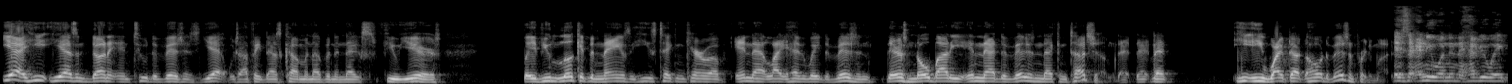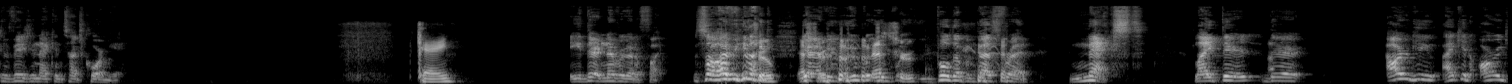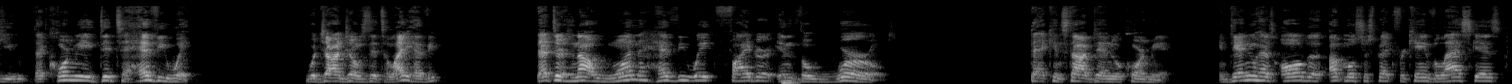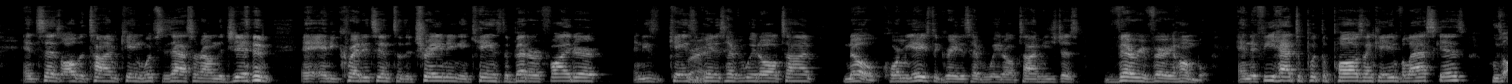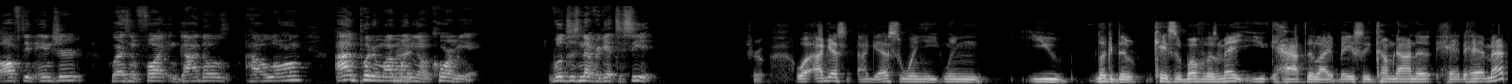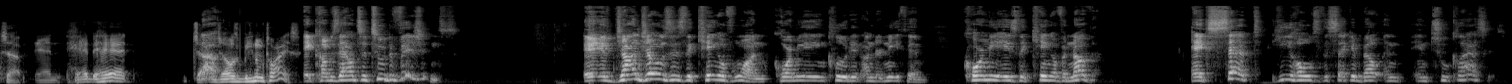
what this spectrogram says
yeah, he he hasn't done it in two divisions yet, which I think that's coming up in the next few years. But if you look at the names that he's taken care of in that light heavyweight division, there's nobody in that division that can touch him. That that, that he, he wiped out the whole division pretty much. Is there anyone in the heavyweight division that can touch Cormier? Cain, They're never gonna fight. So I mean, like, True. That's yeah, I mean, you, That's you- true. you pulled up a best friend. Next, like they're they're argue. I can argue that Cormier did to heavyweight what Jon Jones did to light heavy. That there's not one heavyweight fighter in the world that can stop Daniel Cormier. And Daniel has all the utmost respect for Cain Velasquez and says all the time Cain whips his ass around the gym and, and he credits him to the training and Cain's the better fighter and he's Cain's the greatest heavyweight of all time. No, Cormier's the greatest heavyweight of all time. He's just very, very humble. And if he had to put the pause on Cain Velasquez, who's often injured, who hasn't fought in God knows how long, I'm putting my money on Cormier. We'll just never get to see it. True. Well, I guess I guess when you when you look at the cases both of us made, you have to like basically come down to head to head matchup and head to head. Jon No. Jones beat him twice. It comes down to two divisions. If Jon Jones is the king of one, Cormier included underneath him, Cormier is the king of another. Except he holds the second belt in, in two classes.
